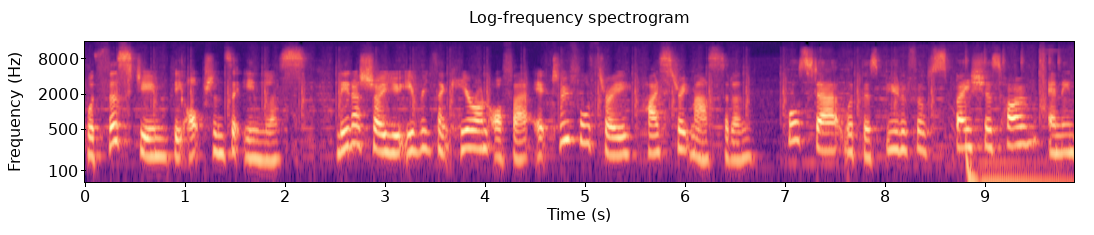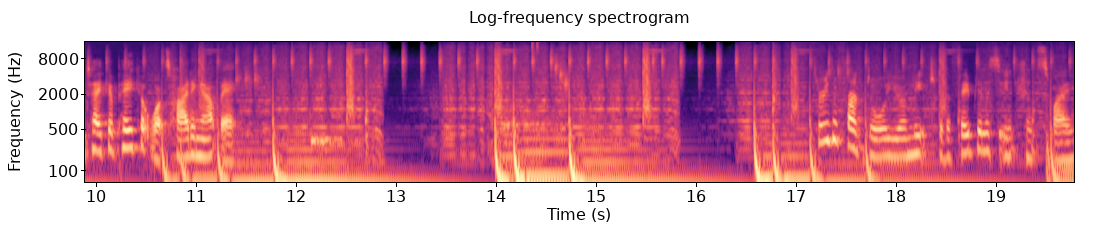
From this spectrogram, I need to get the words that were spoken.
With this gem, the options are endless. Let us show you everything here on offer at 243 High Street, Masterton. We'll start with this beautiful, spacious home and then take a peek at what's hiding out back. Through the front door, you are met with a fabulous entranceway.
